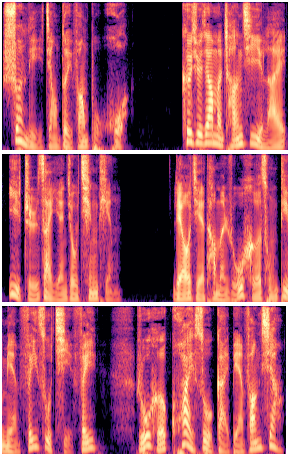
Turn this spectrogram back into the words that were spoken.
顺利将对方捕获。科学家们长期以来一直在研究蜻蜓，了解它们如何从地面飞速起飞，如何快速改变方向，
